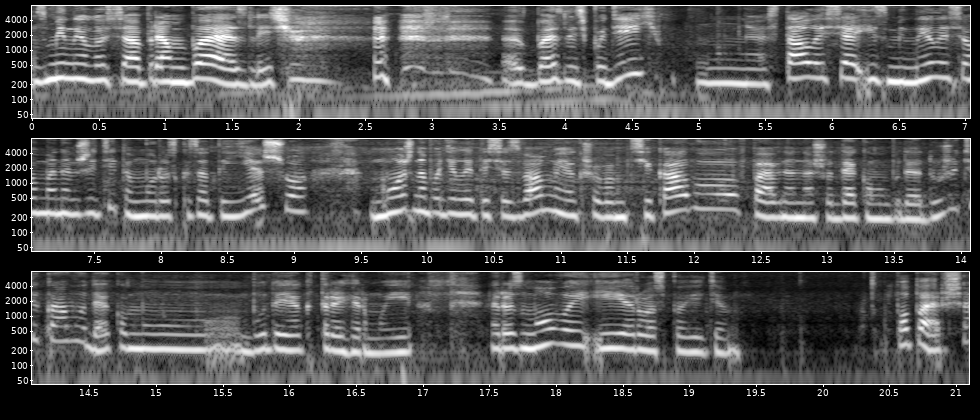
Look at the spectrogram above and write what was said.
Змінилося прям безліч. безліч подій сталися і змінилися у мене в житті, тому розказати є, що можна поділитися з вами, якщо вам цікаво. Впевнена, що декому буде дуже цікаво, декому буде як тригер мої розмови і розповіді. По-перше,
